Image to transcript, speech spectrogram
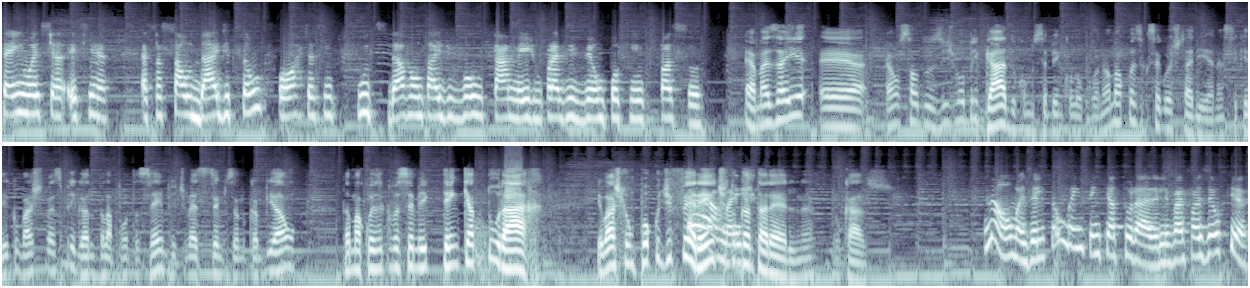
tenho esse, esse, essa saudade tão forte, assim, putz, dá vontade de voltar mesmo para viver um pouquinho o que passou. É, mas aí é, é um saudosismo obrigado, como você bem colocou. Não é uma coisa que você gostaria, né? Você queria que o Vasco estivesse brigando pela ponta sempre, estivesse sempre sendo campeão. Então é uma coisa que você meio que tem que aturar. Eu acho que é um pouco diferente é, mas... do Cantarelli, né? No caso. Não, mas ele também tem que aturar. Ele vai fazer o quê?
